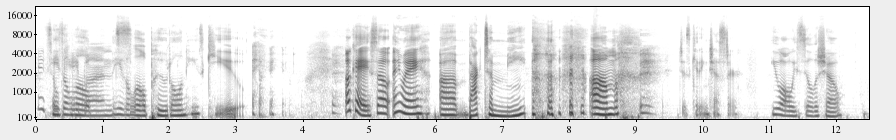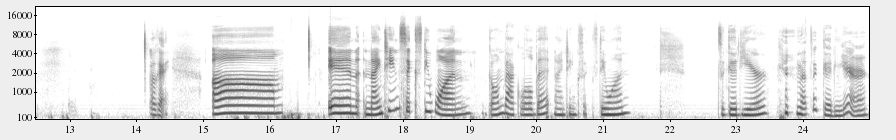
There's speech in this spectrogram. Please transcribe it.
It's he's a little Buns. he's a little poodle and he's cute. okay, so anyway, uh, back to me. um, just kidding, Chester. You always steal the show. Okay. Um, in 1961, going back a little bit, 1961. It's a good year. That's a good year.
